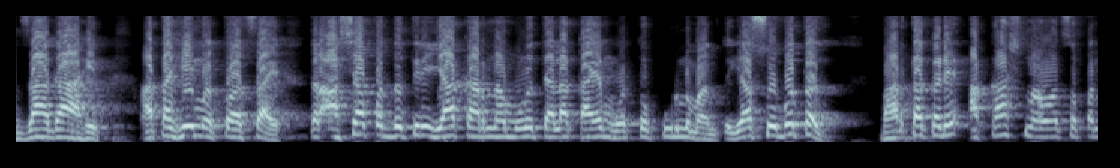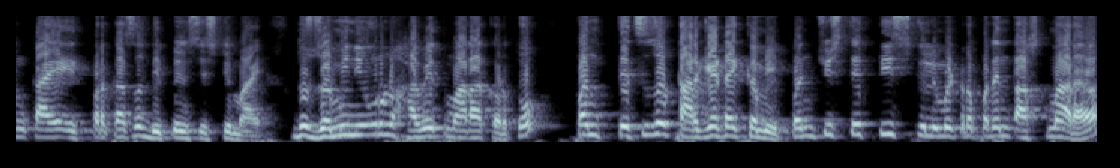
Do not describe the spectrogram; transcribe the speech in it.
जागा आहेत. आता हे महत्वाचं आहे. तर अशा पद्धतीने या कारणामुळे त्याला काय महत्त्वपूर्ण मानतो? यासोबतच भारताकडे आकाश नावाचं पण काय एक प्रकारचं डिफेन्स सिस्टीम आहे. जो जमिनीवरून हवेत मारा करतो पण त्याचं जो टार्गेट आहे कमी पंचवीस ते तीस किलोमीटर पर्यंत असणारा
